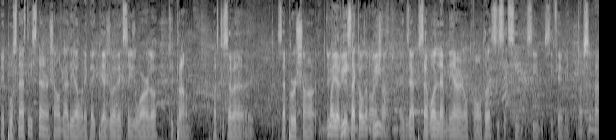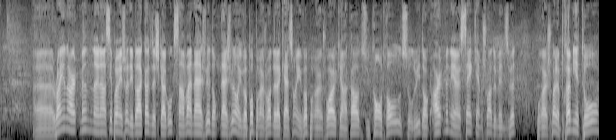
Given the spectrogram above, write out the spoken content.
Mais pour Snasny, si tu un chance d'aller à Winnipeg et à jouer avec ces joueurs-là, tu le prends. Parce que ça, va, ça peut changer. Ouais, il y a le sa clause de lui, non-échange. Exact. Puis ça va l'amener à un autre contrat si si- si- si- s'il fait bien. Absolument. Euh, Ryan Hartman, un ancien premier choix des Blackhawks de Chicago qui s'en va à Nashville. Donc, Nashville, on y va pas pour un joueur de location, on y va pour un joueur qui a encore du contrôle sur lui. Donc, Hartman est un cinquième choix en 2018 pour un choix le premier tour.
